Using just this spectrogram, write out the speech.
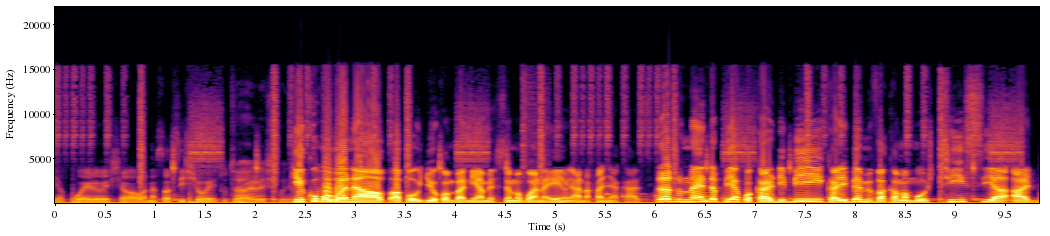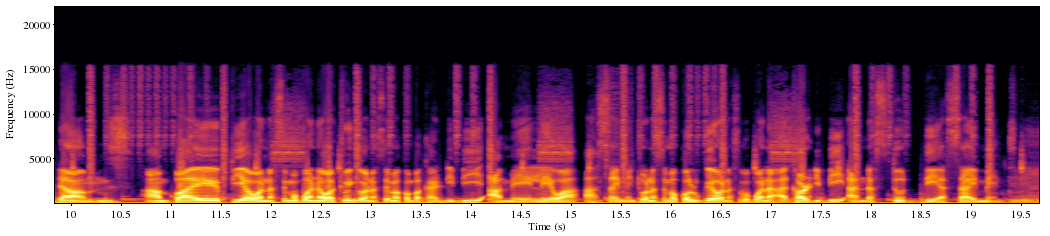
ya kuwaelewesha wanasasisho wetu kikubwa bwana hapo ujue kwamba ni amesema bwana yeye anafanya kazi sasa tunaenda pia kwa Cardi B Cardi B amevaa kama Morticia Adams ambaye pia wanasema bwana watu wengi wanasema kwamba Cardi B ameelewa assignment. Wanasema kwa lugha yao wanasema bwana Cardi B understood the assignment. Mm.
